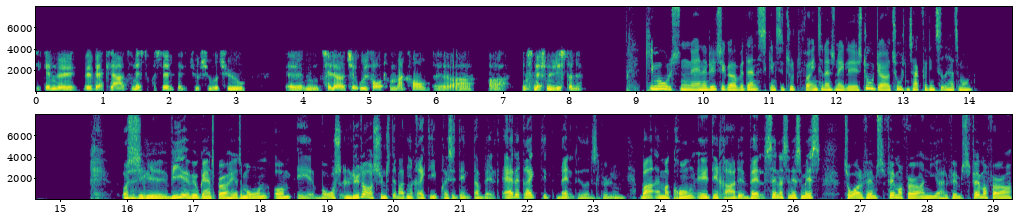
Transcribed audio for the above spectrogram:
igen vil, vil være klar til næste præsidentvalg i 2027 øh, til, at, til at udfordre Macron øh, og, og internationalisterne. Kim Olsen, analytiker ved Dansk Institut for Internationale Studier. og Tusind tak for din tid her til morgen. Og Cecilie, vi vil jo gerne spørge her til morgen, om øh, vores lyttere synes, det var den rigtige præsident, der valgte. Er det rigtigt valgt, hedder det selvfølgelig. Mm. Var Macron øh, det rette valg? Send os en sms 92 45 99 45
